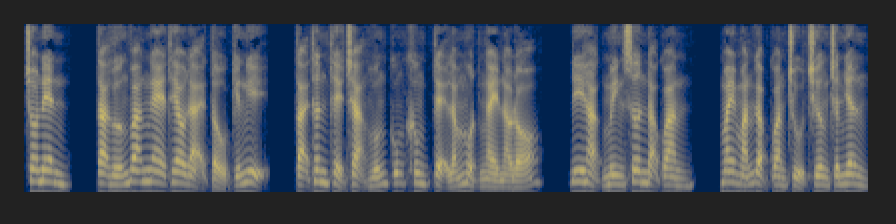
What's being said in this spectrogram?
Cho nên, tạ hướng vãn nghe theo đại tẩu kiến nghị, tại thân thể trạng hướng cũng không tệ lắm một ngày nào đó, đi hạc minh sơn đạo quan, may mắn gặp quan chủ trương chân nhân.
